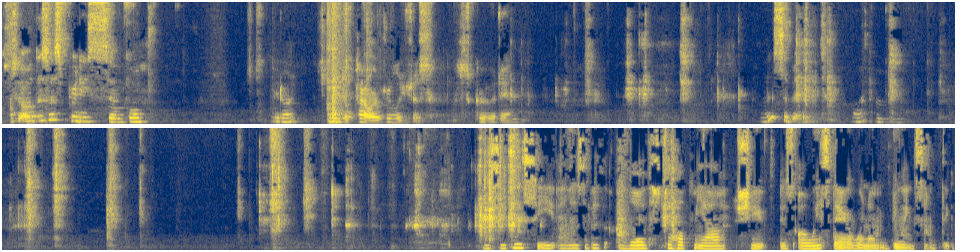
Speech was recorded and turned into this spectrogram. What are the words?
So this is pretty simple. You don't need a power drill, you just screw it in. This a bit. Wow. As you can see, Elizabeth loves to help me out. She is always there when I'm doing something.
